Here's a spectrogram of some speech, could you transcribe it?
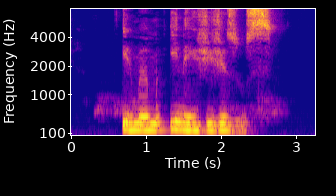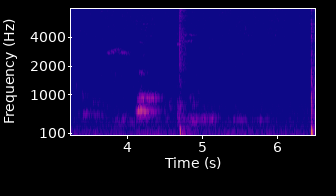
Irmã Inês de Jesus.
